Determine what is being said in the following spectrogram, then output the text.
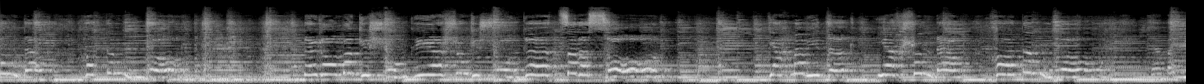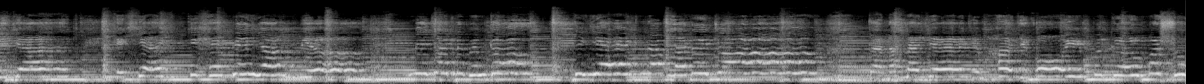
sandal hatemdo Dego ma kishon ki ashon kishon gatsarason Yah ma vidak yah shonam hatemdo Yama yeyek yeyek yehep yeyam ya Miyek ne bimga yeyek nam na deyam Kanam na yekem hadi goy pekal mashu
